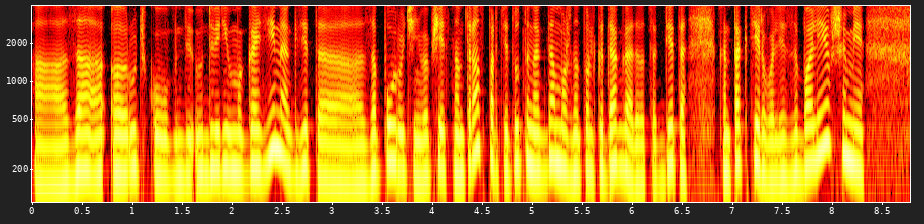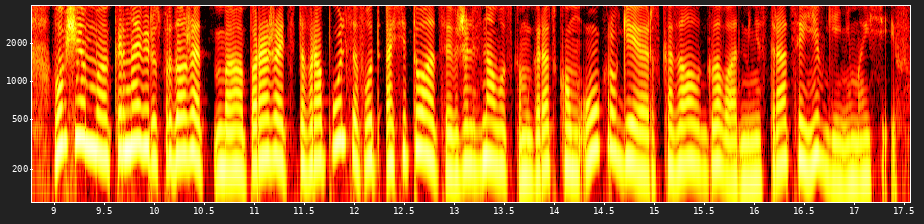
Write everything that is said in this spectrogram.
а, за ручку в двери магазина, где-то за поручень в общественном транспорте. Тут иногда можно только догадываться. Где-то контактировали с заболевшими. В общем, коронавирус продолжает поражать ставропольцев. Вот о ситуации в Железноводском городском округе рассказал глава администрации Евгений Моисеев.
